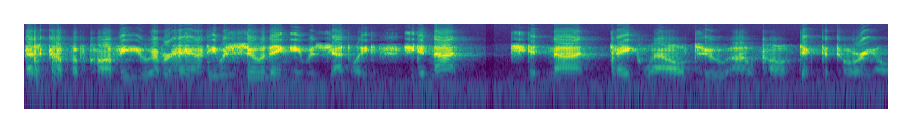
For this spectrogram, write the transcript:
best cup of coffee you ever had. He was soothing. He was gentle. He, she did not, she did not take well to I'll call dictatorial,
